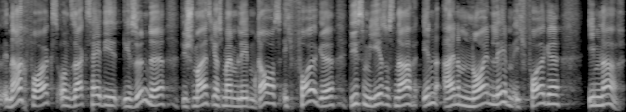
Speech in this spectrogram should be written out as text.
nachfolgst und sagst, hey, die, die Sünde, die schmeiße ich aus meinem Leben raus. Ich folge diesem Jesus nach in einem neuen Leben. Ich folge ihm nach.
